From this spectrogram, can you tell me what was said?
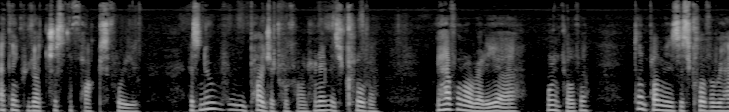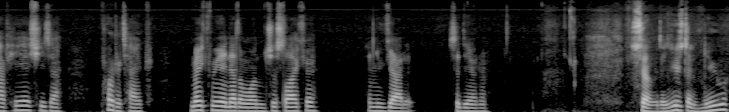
I think we got just the fox for you. There's a new project work on. Her name is Clover. We have one already, uh, one Clover. The problem is this Clover we have here, she's a prototype. Make me another one just like her, and you got it, said the owner. So they used a new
